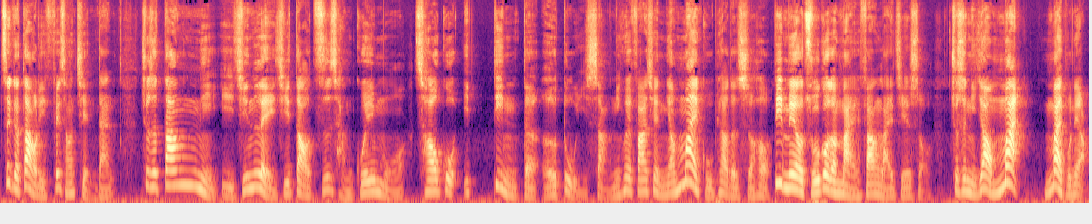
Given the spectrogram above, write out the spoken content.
这个道理非常简单。就是当你已经累积到资产规模超过一定的额度以上，你会发现你要卖股票的时候，并没有足够的买方来接手，就是你要卖卖不掉，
